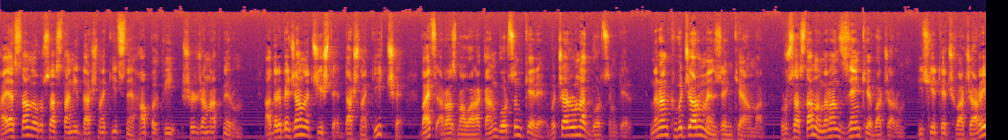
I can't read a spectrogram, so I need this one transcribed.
Հայաստանը Ռուսաստանի դաշնակիցն է ՀԱՊԿ-ի շրջանակներում։ Ադրբեջանը ճիշտ է, դաշնակից չէ, բայց ռազմավարական գործընկեր է, վճարունակ գործընկեր։ Նրանք վճարում են զենքի համար, Ռուսաստանը նրանց զենք է վաճառում, իսկ եթե չվաճառի,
